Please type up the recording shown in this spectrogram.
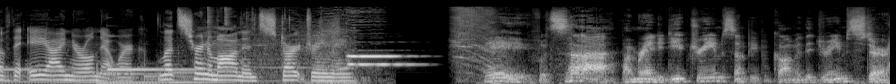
of the AI neural network. Let's turn him on and start dreaming. Hey, what's up? I'm Randy Deep Dream. Some people call me the Dreamster.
